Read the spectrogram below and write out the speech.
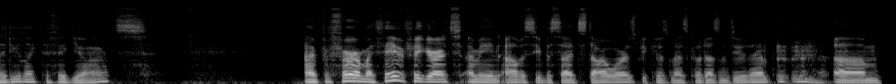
I do like the Figuarts. I prefer my favorite Figuarts. I mean, obviously besides Star Wars, because Mezco doesn't do them. um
